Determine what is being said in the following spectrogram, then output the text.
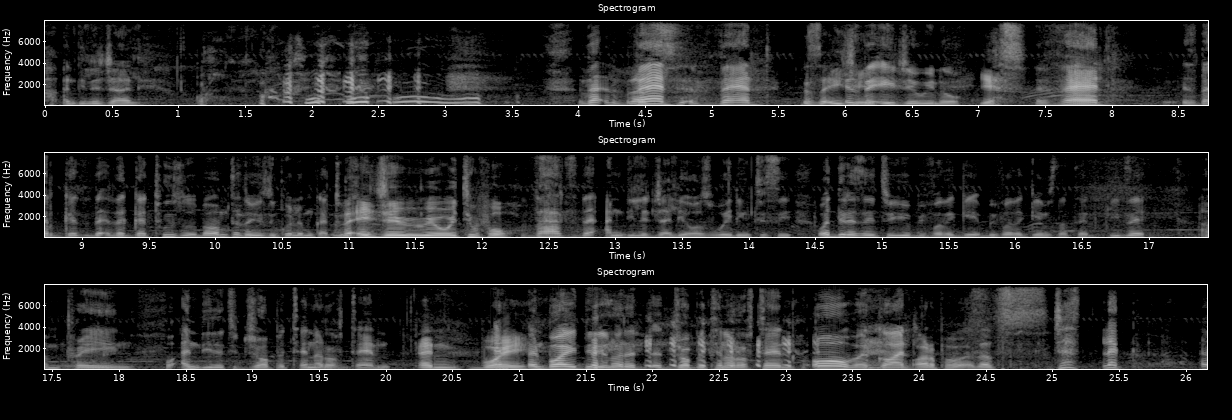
Andile Jali. that that that Is the is AJ. the AJ we know. Yes. That is that the, the Gattuso. Baba Mthatha used to call him Gattuso. The AJ we were waiting for. That's the Andile Jali I was waiting to see. What did I say to you before the game before the game started? I'm praying for Andile to drop a 10 out of 10. And boy, And, and boy, did he not a, a drop a 10 out of 10. Oh my God. what a po- that's Just like, uh,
